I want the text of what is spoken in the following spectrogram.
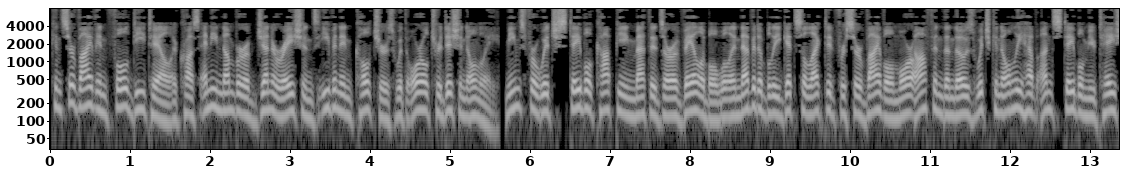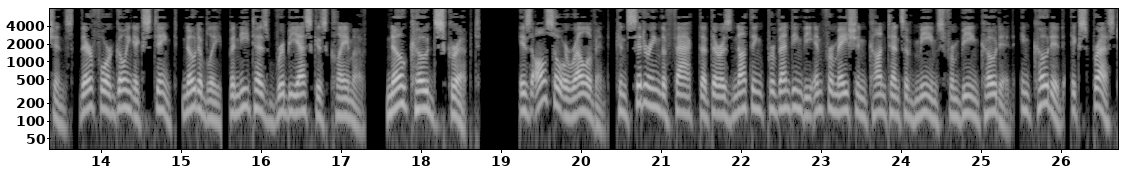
can survive in full detail across any number of generations even in cultures with oral tradition only. Memes for which stable copying methods are available will inevitably get selected for survival more often than those which can only have unstable mutations, therefore going extinct. Notably, Benitez Bribiesca's claim of no code script is also irrelevant, considering the fact that there is nothing preventing the information contents of memes from being coded, encoded, expressed,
